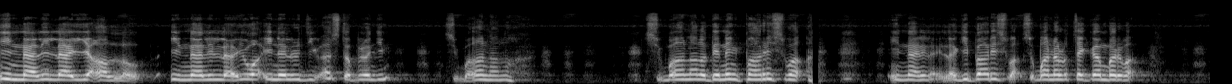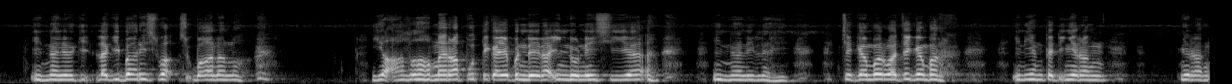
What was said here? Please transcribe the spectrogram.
Innalillahi ya Allah. Innalillahi wa inna ilaihi raji'un. Astagfirullahaladzim. Subhanallah. Subhanallah deneng baris wa. Innalillahi lagi baris wa. Subhanallah cek gambar wa. Inna lagi lagi baris wa. Subhanallah. Ya Allah merah putih kayak bendera Indonesia. Innalillahi. Cek gambar wa cek gambar. Ini yang tadi nyerang nyerang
